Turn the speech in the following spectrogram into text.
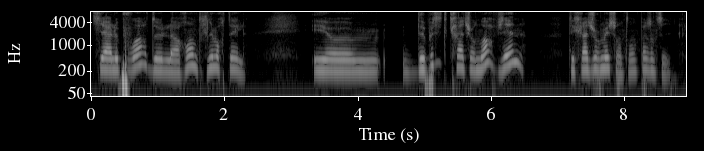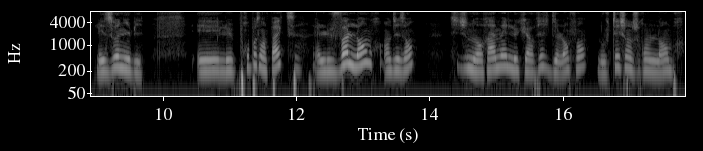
qui a le pouvoir de la rendre immortelle. Et euh, des petites créatures noires viennent, des créatures méchantes, hein, pas gentilles, les onibis, et lui proposent un pacte. Elle lui vole l'ambre en disant Si tu nous ramènes le cœur vif de l'enfant, nous t'échangerons l'ambre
